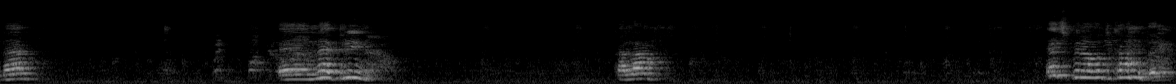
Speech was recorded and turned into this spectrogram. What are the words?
Ναι. Ε, ναι, πριν. Καλά. Έτσι πριν να δω τι κάνετε.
